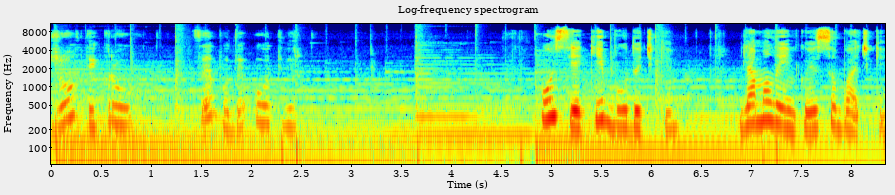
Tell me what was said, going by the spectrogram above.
жовтий круг, це буде отвір. Ось які будочки. Для маленької собачки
